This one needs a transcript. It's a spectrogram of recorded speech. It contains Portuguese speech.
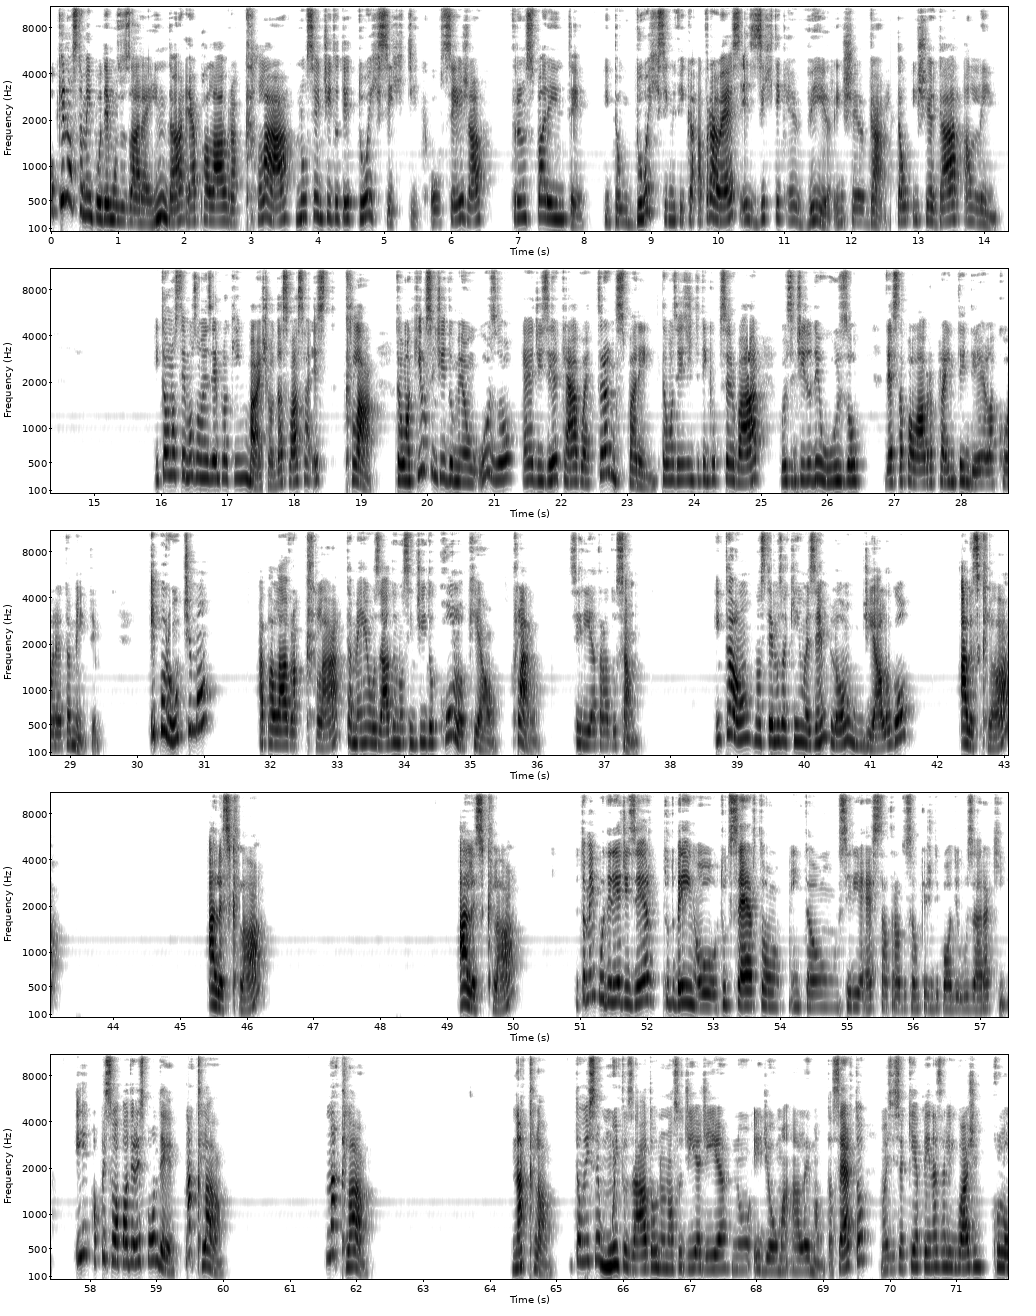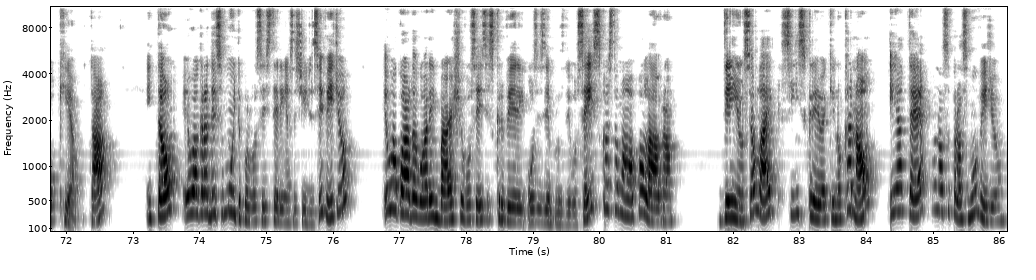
O que nós também podemos usar ainda é a palavra klar no sentido de durchsichtig, ou seja, transparente. Então, durch significa através e sichtig é ver, enxergar. Então, enxergar além. Então, nós temos um exemplo aqui embaixo. Das Wasser ist klar. Então, aqui o sentido do meu uso é dizer que a água é transparente. Então, às vezes, a gente tem que observar o sentido de uso desta palavra para entendê-la corretamente. E por último, a palavra klar também é usada no sentido coloquial. Claro, seria a tradução. Então, nós temos aqui um exemplo, um diálogo. Alles klar? Alles klar? Alles klar? Eu também poderia dizer tudo bem ou tudo certo. Então, seria esta a tradução que a gente pode usar aqui. E a pessoa pode responder: Na klar. Na klar. Na klar. Então, isso é muito usado no nosso dia a dia no idioma alemão, tá certo? Mas isso aqui é apenas a linguagem coloquial, tá? Então, eu agradeço muito por vocês terem assistido esse vídeo. Eu aguardo agora embaixo vocês escreverem os exemplos de vocês com esta nova palavra. Deem o seu like, se inscreva aqui no canal e até o nosso próximo vídeo.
